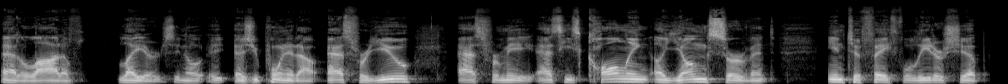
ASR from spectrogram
at a lot of layers. You know, as you pointed out, as for you, as for me, as he's calling a young servant into faithful leadership,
